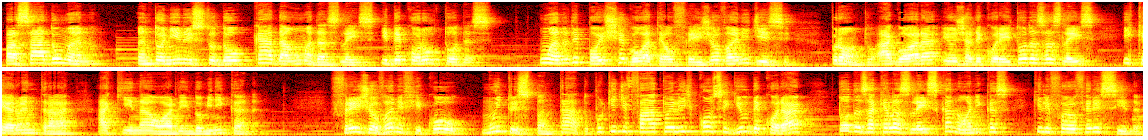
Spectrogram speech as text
Passado um ano, Antonino estudou cada uma das leis e decorou todas. Um ano depois chegou até o Frei Giovanni e disse: Pronto, agora eu já decorei todas as leis e quero entrar aqui na ordem dominicana. Frei Giovanni ficou muito espantado porque de fato ele conseguiu decorar todas aquelas leis canônicas que lhe foi oferecida.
